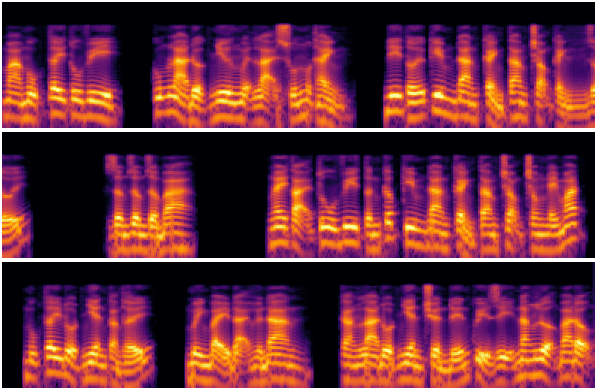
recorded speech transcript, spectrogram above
mà mục tây tu vi cũng là được như nguyện lại xuống một thành, đi tới kim đan cảnh tam trọng cảnh giới. Dầm dầm dầm ba. Ngay tại tu vi tấn cấp kim đan cảnh tam trọng trong nháy mắt, mục tây đột nhiên cảm thấy mình bảy đại huyền đan càng là đột nhiên truyền đến quỷ dị năng lượng ba động,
